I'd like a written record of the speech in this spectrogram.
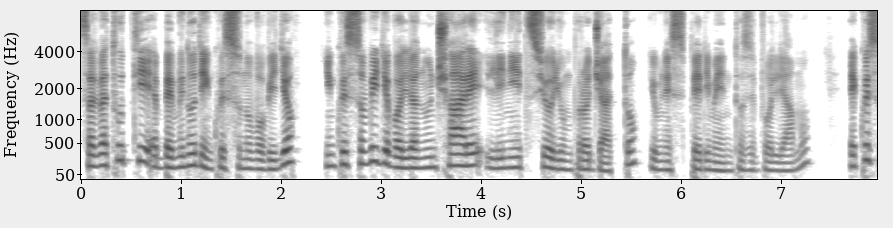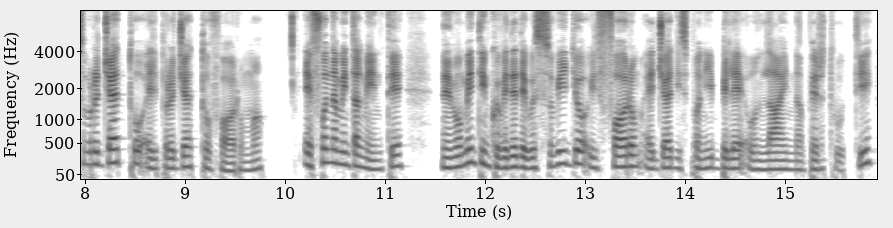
Salve a tutti e benvenuti in questo nuovo video. In questo video voglio annunciare l'inizio di un progetto, di un esperimento se vogliamo, e questo progetto è il progetto Forum. E fondamentalmente nel momento in cui vedete questo video il forum è già disponibile online per tutti.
